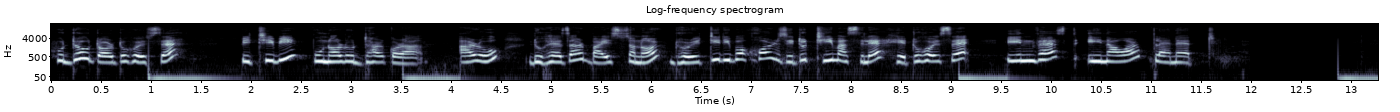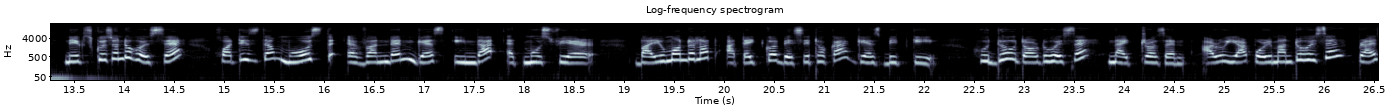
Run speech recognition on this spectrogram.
শুদ্ধ উত্তৰটো হৈছে পৃথিৱী পুনৰুদ্ধাৰ কৰা। আৰু দুহেজাৰ বাইছ চনৰ ধৰিত্ৰী দিৱসৰ যিটো থিম আছিলে সেইটো হৈছে invest in our planet. Next কুৱেশ্যনটো হৈছে what is the most abundant gas in the atmosphere? বায়ুমণ্ডলত আটাইতকৈ বেছি থকা গেছবিধ কি? শুদ্ধ উত্তৰটো হৈছে নাইট্ৰজেন আৰু ইয়াৰ পৰিমাণটো হৈছে প্ৰায়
